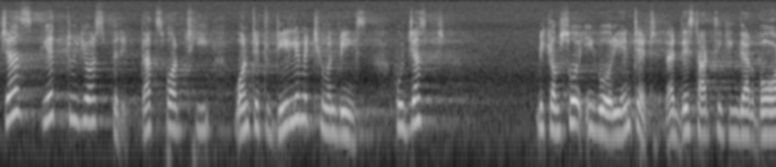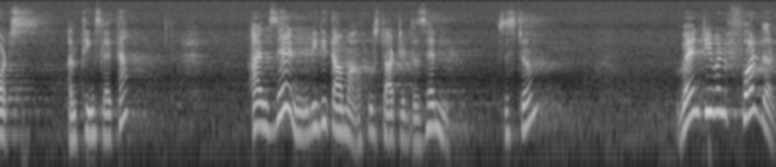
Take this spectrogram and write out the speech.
Just get to your spirit. That's what he wanted to delimit human beings who just become so ego oriented that they start thinking they are gods and things like that. And Zen, Vidhidharma, who started the Zen system, went even further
